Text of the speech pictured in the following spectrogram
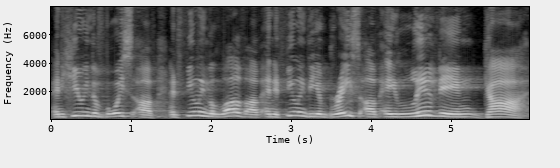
and hearing the voice of and feeling the love of and feeling the embrace of a living God.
